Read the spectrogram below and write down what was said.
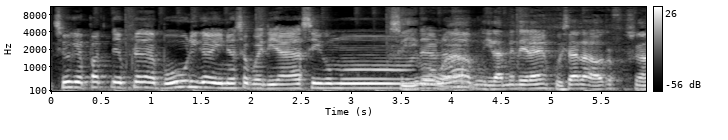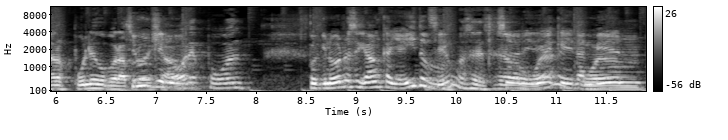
Sí, porque es parte de plata pública y no se puede tirar así como Sí, de po, nada, po. Y también deberían enjuiciar a otros funcionarios públicos por Sí, porque aprovechadores, po, weón. Porque los otros se quedaban calladitos. Sí, po. pues, se- O se- sea, la idea es que también.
